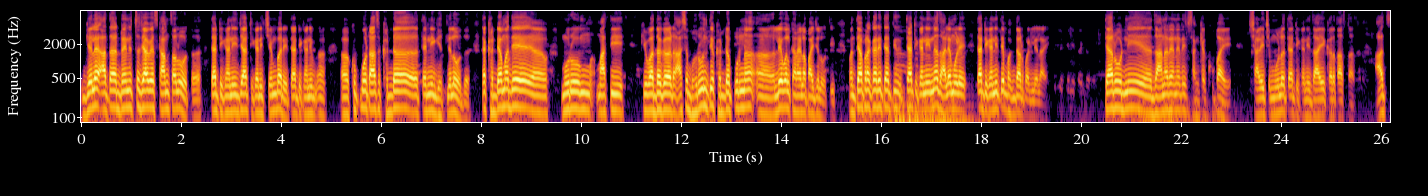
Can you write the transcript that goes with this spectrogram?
गेल्या आता ड्रेनेजचं ज्या वेळेस काम चालू होतं त्या ठिकाणी ज्या ठिकाणी चेंबर आहे त्या ठिकाणी खूप मोठं असं खड्ड त्यांनी घेतलेलं होतं. त्या खड्ड्यामध्ये मुरुम माती किंवा दगड असे भरून ते खड्ड पूर्ण लेवल करायला पाहिजे होती. पण त्या प्रकारे त्या त्या ठिकाणी न झाल्यामुळे त्या ठिकाणी ते भगदाड पडलेलं आहे. त्या रोडनी जाणाऱ्या येणाऱ्याची संख्या खूप आहे. शाळेची मुलं त्या ठिकाणी जा करत असतात. आज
